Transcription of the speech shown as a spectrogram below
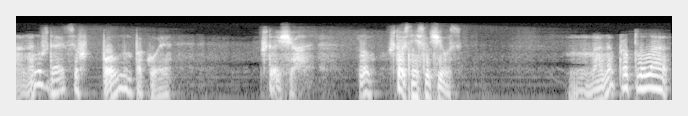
Она нуждается в полном покое. Что еще? Ну, что с ней случилось?» Она проплыла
